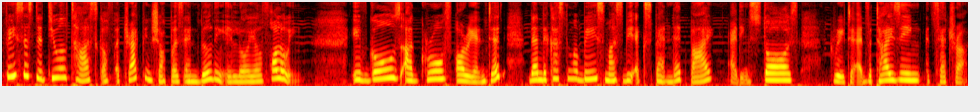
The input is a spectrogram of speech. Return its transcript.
faces the dual task of attracting shoppers and building a loyal following. If goals are growth oriented, then the customer base must be expanded by adding stores, greater advertising, etc.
